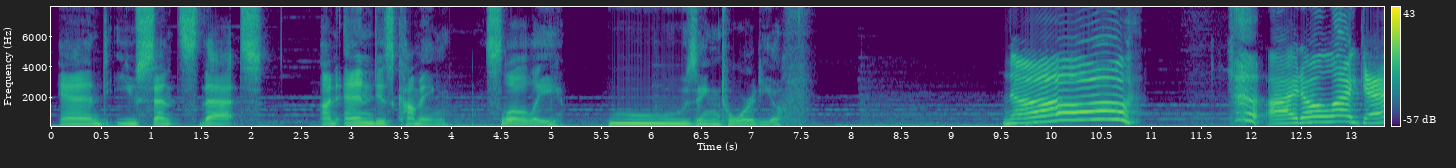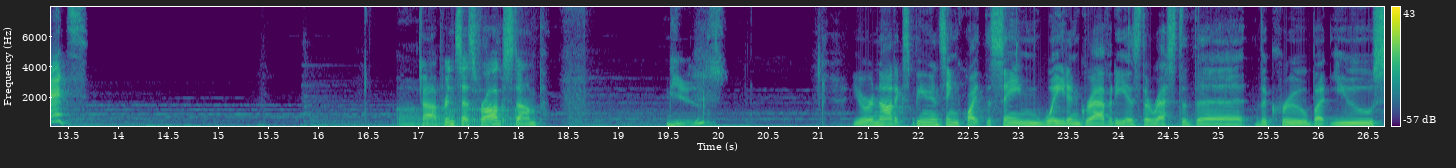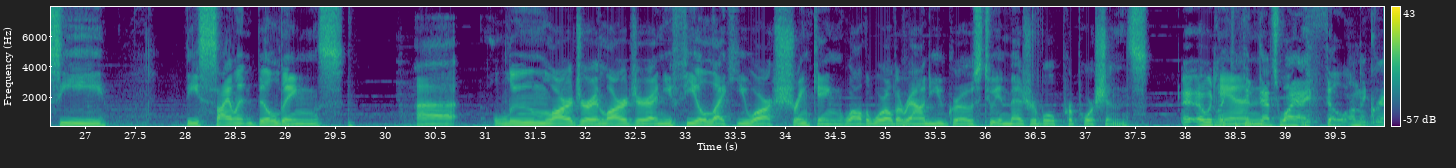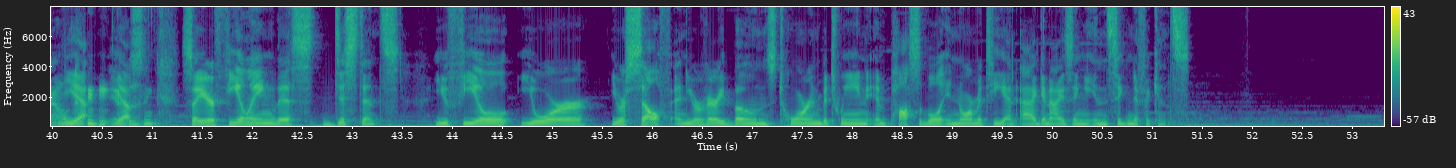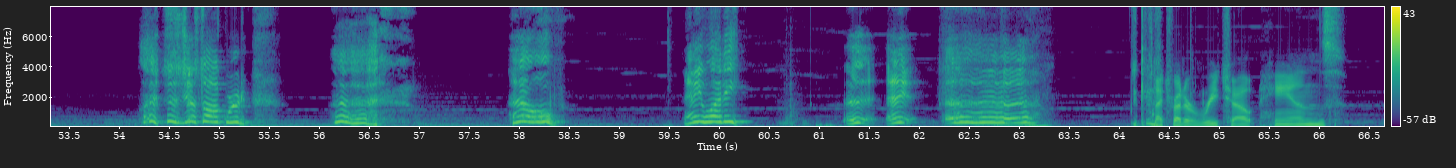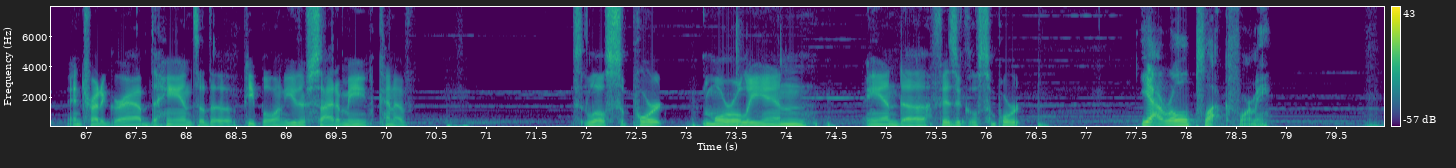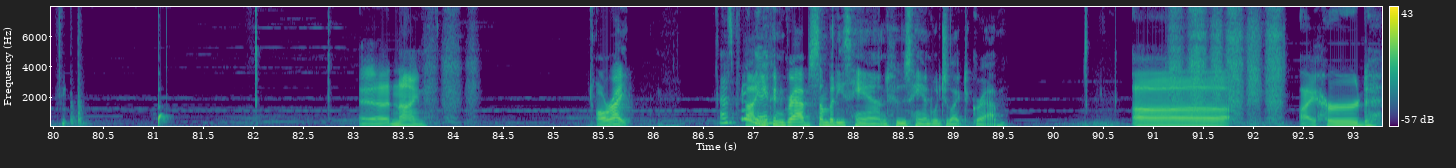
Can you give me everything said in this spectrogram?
And you sense that an end is coming slowly, oozing toward you. No! I don't like it! Uh, Princess Frogstump, Yes. you're not experiencing quite the same weight and gravity as the rest of the the crew, but you see these silent buildings uh, loom larger and larger, and you feel like you are shrinking while the world around you grows to immeasurable proportions. I, I would like to think that's why I fell on the ground. Yeah, yeah. So you're feeling this distance. You feel your yourself and your very bones torn between impossible enormity and agonizing insignificance. This is just awkward. help. Anybody? Uh, any- uh, Can I try to reach out hands and try to grab the hands of the people on either side of me? Kind of s- a little support morally and and uh, physical support. Yeah, roll pluck for me. Uh, nine. All right. That's Uh, pretty you can grab somebody's hand. Whose hand would you like to grab? Uh, I heard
